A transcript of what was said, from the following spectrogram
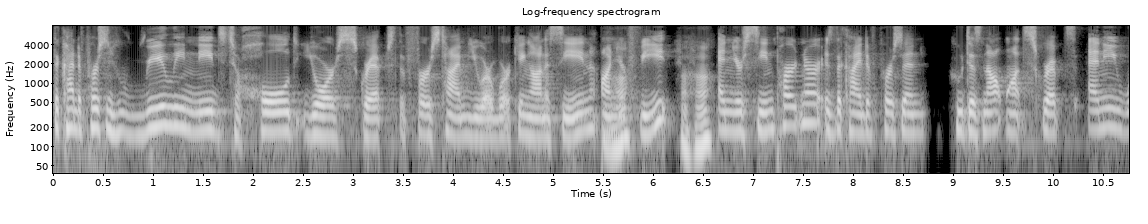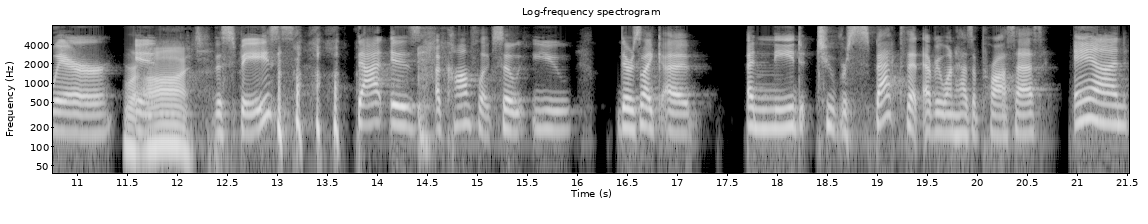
the kind of person who really needs to hold your script the first time you are working on a scene on your feet, Uh huh. and your scene partner is the kind of person who does not want scripts anywhere in the space, that is a conflict. So you there's like a a need to respect that everyone has a process and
